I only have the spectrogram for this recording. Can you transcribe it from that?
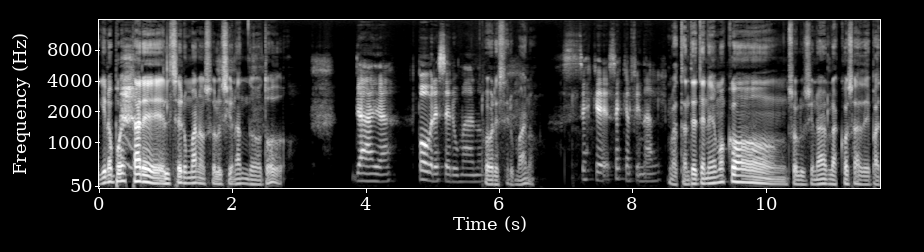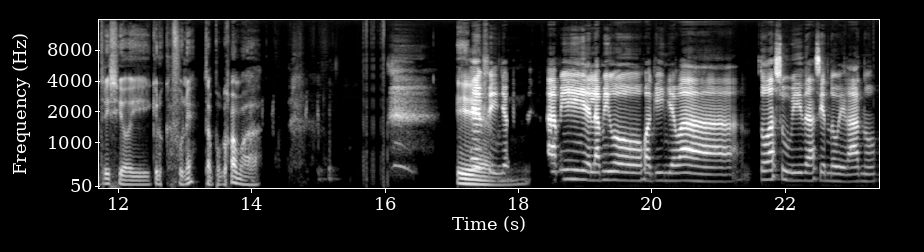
Aquí no puede estar el ser humano solucionando todo. Ya, ya. Pobre ser humano. Pobre ser humano. Si es que, si es que al final. Bastante tenemos con solucionar las cosas de Patricio y Cruz Cafuné. Tampoco vamos a. en fin, yo, em, a mí el amigo Joaquín lleva toda su vida siendo vegano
